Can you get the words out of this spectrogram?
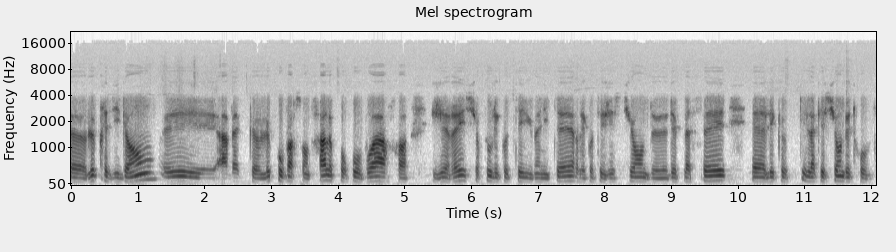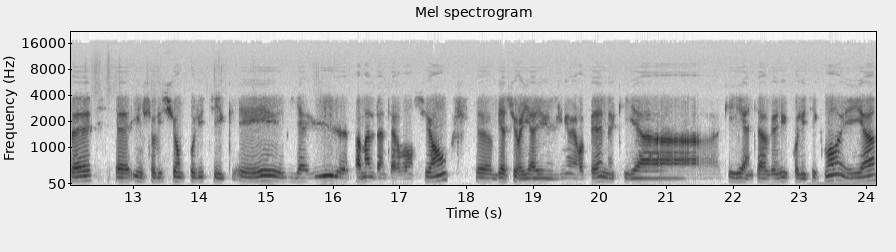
euh, le président et avec le pouvoir central pour pouvoir gérer surtout les côtés humanitaires, les côtés gestion de déplacés, la question de trouver une solution politique. Et il y a eu pas mal d'interventions. Euh, bien sûr, il y a eu l'Union européenne qui, a, qui est intervenue politiquement et il y a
